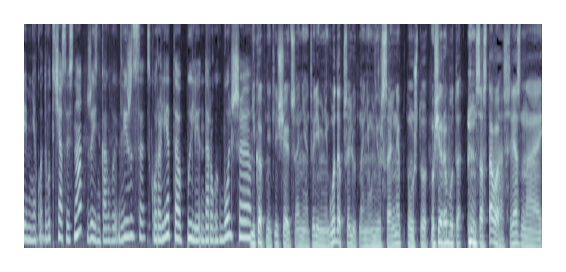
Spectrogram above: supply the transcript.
времени года? Вот сейчас весна, жизнь как бы движется, скоро лето, пыли на дорогах больше. Никак не отличаются они от времени года, абсолютно они универсальные, потому что вообще работа состава связана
